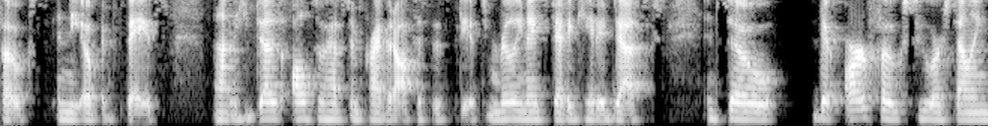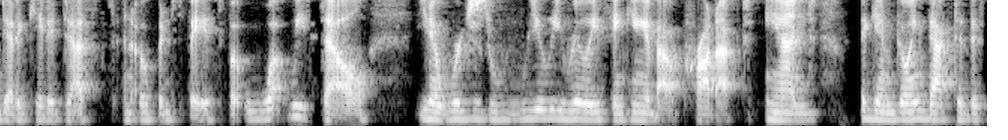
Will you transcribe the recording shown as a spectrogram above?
folks in the open space. Um, he does also have some private offices, but he has some really nice dedicated desks. And so there are folks who are selling dedicated desks and open space, but what we sell, you know, we're just really, really thinking about product. And again, going back to this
